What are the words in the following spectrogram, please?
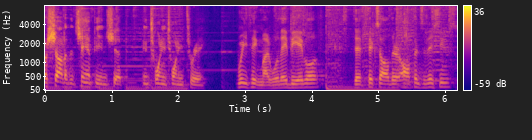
a shot at the championship in 2023. What do you think, Mike? Will they be able that fix all their offensive issues?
